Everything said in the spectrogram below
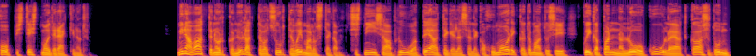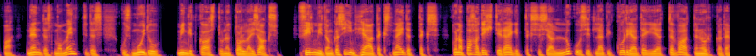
hoopis teistmoodi rääkinud mina vaatenurk on üllatavalt suurte võimalustega, sest nii saab luua peategelasele ka humoorikaid omadusi kui ka panna loo kuulajad kaasa tundma nendes momentides, kus muidu mingit kaastunnet olla ei saaks. filmid on ka siin headeks näideteks, kuna pahatihti räägitakse seal lugusid läbi kurjategijate vaatenurkade,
